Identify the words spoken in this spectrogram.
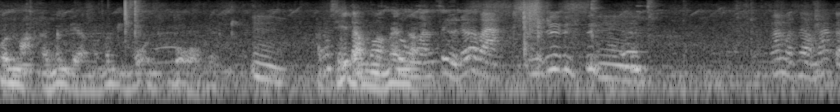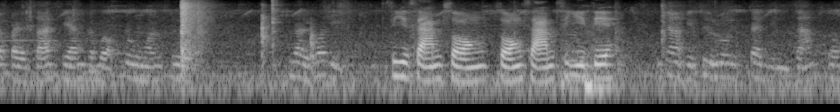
คนหมักกันมันเดียวมันโบนโบกเลยอืมสีดำบอกแม่นตรงนะวันสื่อเด้อว่าอืมมันบ่สามารถก็ไปสารเสียงก็บอกตรงวันสื่อได้ก็ดีสี่สามสองสองสามสี่เตี้ยจ้าสิซื้อโลแต่ดินสามสอง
